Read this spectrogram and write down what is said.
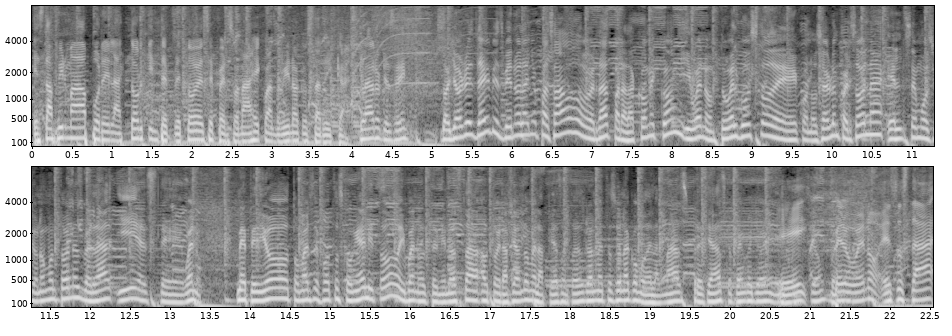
está firmada por el actor que interpretó ese personaje cuando vino a Costa Rica. Claro que sí. Don Joris Davis vino el año pasado, ¿verdad? Para la Comic Con y bueno, tuve el gusto de conocerlo en persona. Él se emocionó montones, ¿verdad? Y este, bueno, me pidió tomarse fotos con él y todo y bueno, terminó hasta autografiándome la pieza. Entonces realmente es una como de las más preciadas que tengo yo en mi Ey, ¿verdad? pero bueno, eso está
